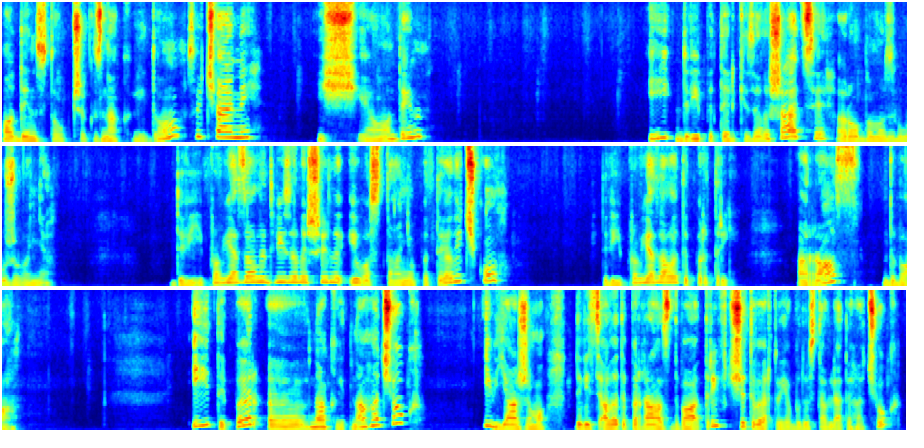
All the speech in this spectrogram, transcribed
один стовпчик з накидом звичайний, і ще один. І дві петельки залишаються, робимо звужування. Дві пров'язали, дві залишили, і в останню петелечку дві пров'язали, тепер три. Раз, два. І тепер е, накид на гачок і в'яжемо. Дивіться, але тепер раз, два, три, в четверту я буду вставляти гачок.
